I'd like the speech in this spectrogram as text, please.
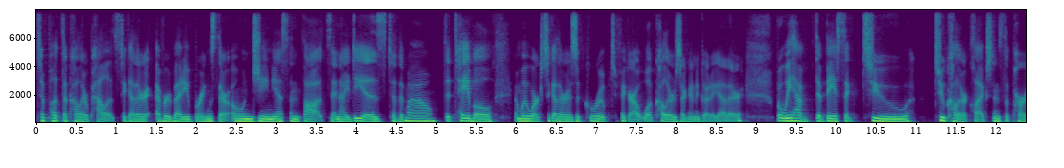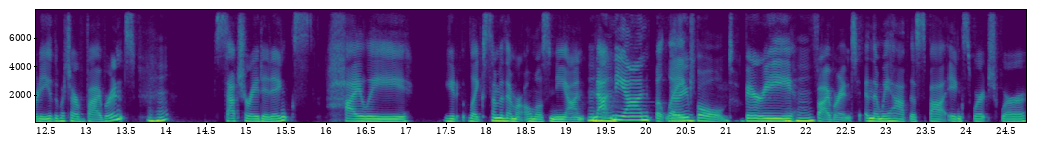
to put the color palettes together. Everybody brings their own genius and thoughts and ideas to the Wow. the table and we work together as a group to figure out what colors are going to go together. But we have the basic two two color collections, the party, which are vibrant, Mhm. saturated inks, highly you know, like some of them are almost neon, not Mhm. neon, but like Very bold. very Mhm. vibrant. And then we have the spa inks, which were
